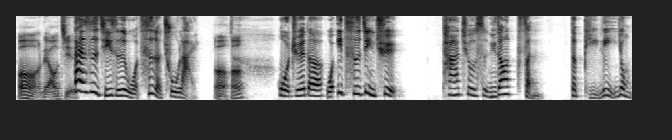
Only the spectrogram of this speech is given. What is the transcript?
哦，了解。但是其实我吃得出来，嗯哼，我觉得我一吃进去，它就是你知道粉的比例用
